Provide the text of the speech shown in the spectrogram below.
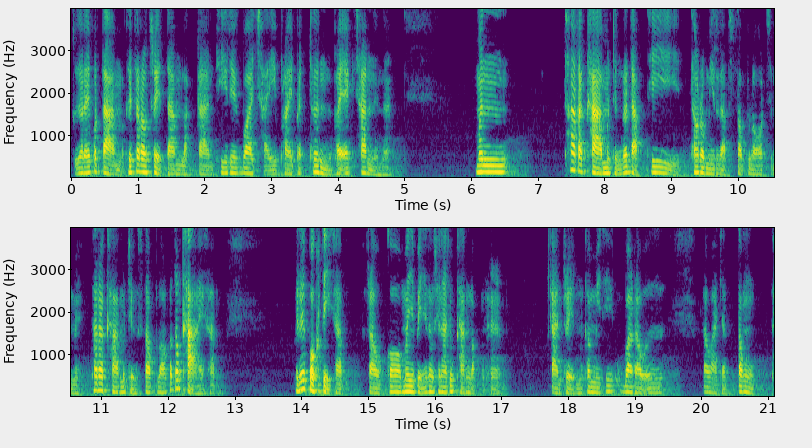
หรืออะไรก็ตาม คือถ้าเราเทรดตามหลักการที่เรียกว่าใช้ price pattern หรือ price action เนี่ยนะ มัน ถ้าราคามันถึงระดับที่ถ้าเรามีระดับ stop loss ใช่ไหมถ้าราคามันถึง stop loss ก็ต้องขายครับ เป็นเรื่องปกติครับ เราก็ไม่จำเป็นที่ต้องชนะทุกครั้งหรอกนะฮะการเทรดมันก็มีที่ว่าเราเออเราอาจจะต้องแพ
